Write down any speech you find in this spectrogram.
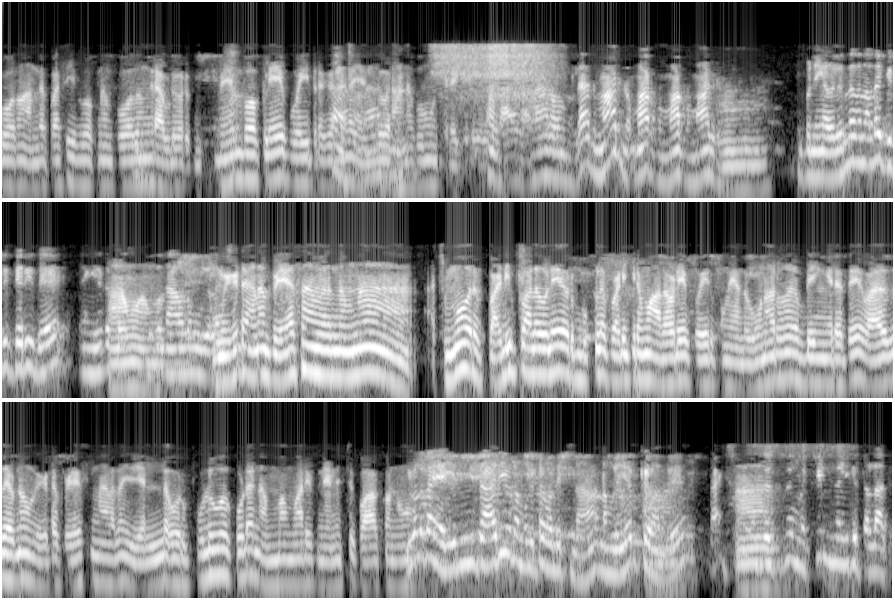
போதும். அந்த பசி போக்குனா போதுங்கிற அப்படி ஒரு மேம்போக்கிலேயே போயிட்டு இருக்கறதுனால எந்த ஒரு அனுபவமும் கிடைக்கிறது இல்ல. அது மாறிடும் மாறணும் மாறணும் மாறிடும். இப்ப நீங்க அதுல இருந்ததுனால இப்ப இது தெரியுது. உங்ககிட்ட ஆனா பேசாம இருந்தோம்னா சும்மா ஒரு படிப்பு அளவுலயே ஒரு புக்ல படிக்கிறோமோ அதோடய போயிருப்போங்க அந்த உணர்வு அப்படிங்கறது வருது அப்படின்னா உங்ககிட்ட பேசினாலதான் இது எல்லா ஒரு புழுவை கூட நம்ம மாதிரி நினைச்சு இவ்வளவுதான். இந்த அறிவு நம்ம கிட்ட வந்துச்சுன்னா நம்ம இயற்கை வந்து கீழ் நிலைக்கு தள்ளாது.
